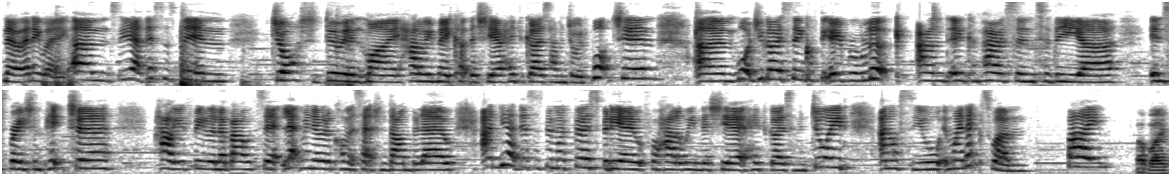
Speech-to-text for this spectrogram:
No, anyway, um, so yeah, this has been Josh doing my Halloween makeup this year. I hope you guys have enjoyed watching. Um, what do you guys think of the overall look and in comparison to the uh, inspiration picture? How you're feeling about it? Let me know in the comment section down below. And yeah, this has been my first video for Halloween this year. I hope you guys have enjoyed and I'll see you all in my next one. Bye! Bye bye.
